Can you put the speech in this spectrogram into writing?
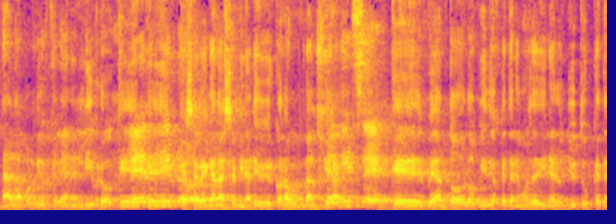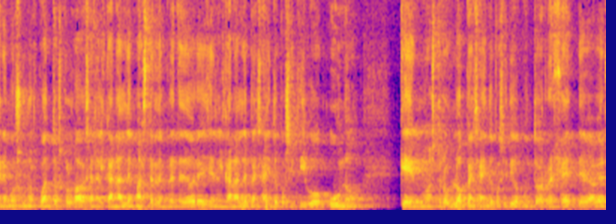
Nada, por Dios, que lean el libro, que, Leer el que- libro. que se vengan al seminario Vivir con Abundancia. Venirse. Que vean todos los vídeos que tenemos de dinero en YouTube, que tenemos unos cuantos colgados en el canal de Máster de Emprendedores y en el canal de Pensamiento Positivo 1. Que en nuestro blog pensamientopositivo.org debe haber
